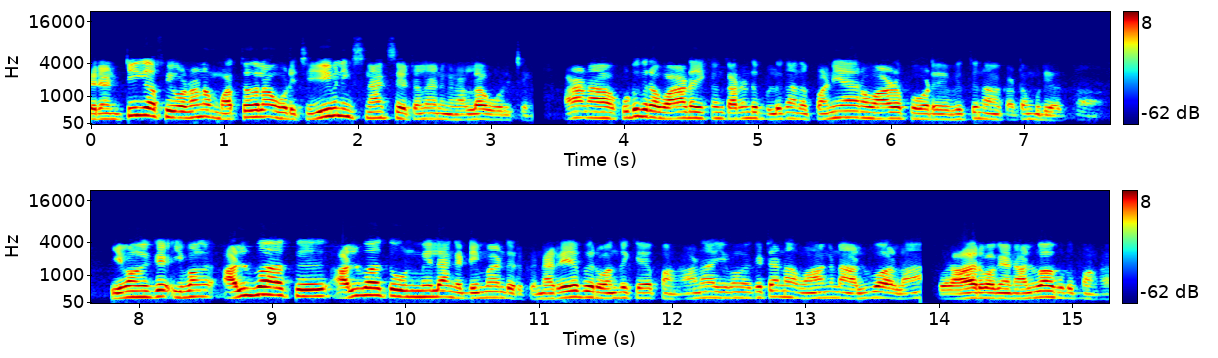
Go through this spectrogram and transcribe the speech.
சரி டீ காஃபி ஓடனா மற்றதெல்லாம் ஓடிச்சு. ஈவினிங் ஸ்நாக்ஸ் ஐட்டம்லாம் எனக்கு நல்லா ஓடிச்சு. ஆனா நான் கொடுக்குற வாடகைக்கும் கரண்ட் பில்லுக்கும் அந்த பணியாரம் வாழைப்பூ வடையை விற்று நான் கட்ட முடியாது. இவங்க இவங்க அல்வாக்கு அல்வாக்கு உண்மையில அங்க டிமாண்ட் இருக்கு. நிறைய பேர் வந்து கேட்பாங்க. ஆனா இவங்க கிட்ட நான் வாங்கின அல்வாலாம் ஒரு ஆறு வகையான அல்வா கொடுப்பாங்க.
